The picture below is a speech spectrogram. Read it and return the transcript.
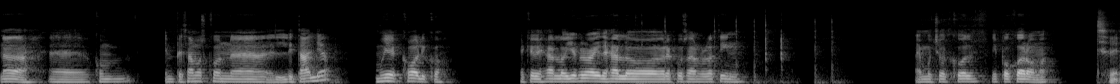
Nada, eh, con- empezamos con eh, el Italia, muy alcohólico. Hay que dejarlo, yo creo que hay que dejarlo reposar un ratín. Hay mucho alcohol y poco aroma. Sí.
